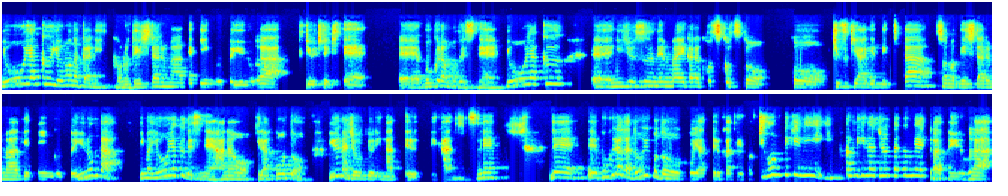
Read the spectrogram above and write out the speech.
ー、ようやく世の中にこのデジタルマーケティングというのが普及してきて、えー、僕らもですねようやく二十、えー、数年前からコツコツとこう築き上げてきたそのデジタルマーケティングというのが今ようやくですね、花を開こうというような状況になってるっていう感じですね。で、え僕らがどういうことをやってるかというと、基本的に一般的な住宅メーカーというのが、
